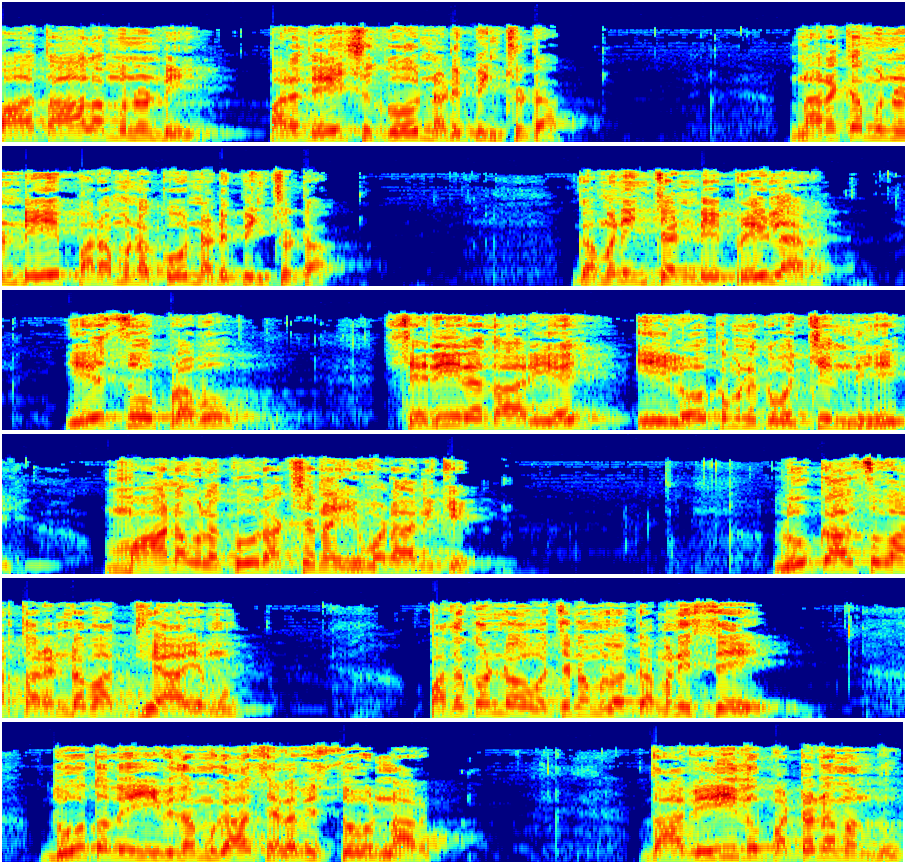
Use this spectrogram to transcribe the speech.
పాతాళము నుండి పరదేశుకు నడిపించుట నరకము నుండి పరమునకు నడిపించుట. గమనించండి ప్రియులార యేసు ప్రభు శరీరధారి అయి ఈ లోకమునకు వచ్చింది మానవులకు రక్షణ ఇవ్వడానికే. లూకాసు వార్త రెండవ అధ్యాయము పదకొండవ వచనంలో గమనిస్తే దూతలు ఈ విధముగా సెలవిస్తూ ఉన్నారు. దావీదు పట్టణమందు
